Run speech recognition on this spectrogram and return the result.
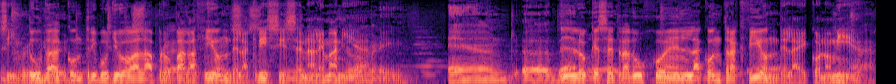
sin duda contribuyó a la propagación de la crisis en Alemania lo que se tradujo en la contracción de la economía.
